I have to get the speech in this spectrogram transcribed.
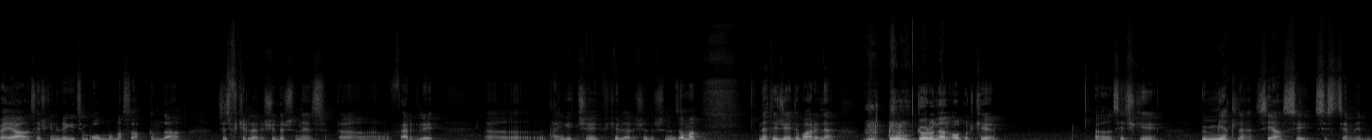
və ya seçkinin legitim olmaması haqqında siz fikirlər eşidirsiniz, ə, fərqli ə, tənqidçi fikirlər eşidirsiniz, amma nəticə etibarilə görünən odur ki, ə, seçki ümumiyyətlə siyasi sistemin,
